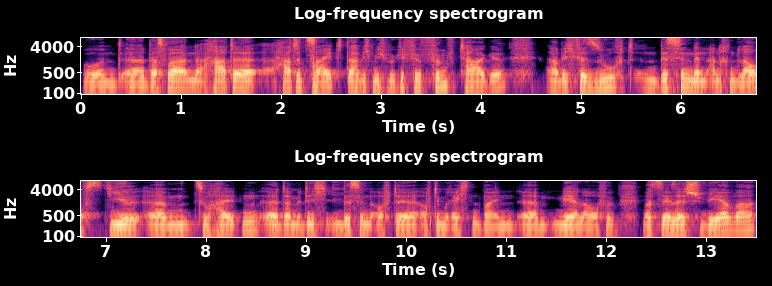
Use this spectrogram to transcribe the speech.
Und äh, das war eine harte, harte Zeit. Da habe ich mich wirklich für fünf Tage habe ich versucht, ein bisschen einen anderen Laufstil ähm, zu halten, äh, damit ich ein bisschen auf der auf dem rechten Bein äh, mehr laufe, was sehr sehr schwer war.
